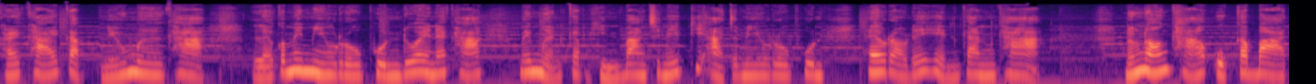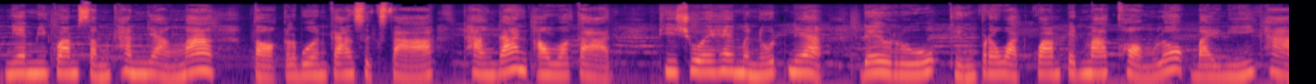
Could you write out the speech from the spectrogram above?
คล้ายๆ กับนิ้วมือค่ะ แล้วก็ไม่มีรูพุนด้วยนะคะ ไม่เหมือนกับหินบางชนิดที่อาจจะมีรูพุนให้เราได้เห็นกันค่ะน้องๆขาอุกกาบาตเนี่ยมีความสำคัญอย่างมากต่อกระบวนการศึกษาทางด้านอวกาศ ที่ช่วยให้มนุษย์เนี่ยได้รู้ถึงประวัติความเป็นมาของโลกใบนี้ค่ะ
